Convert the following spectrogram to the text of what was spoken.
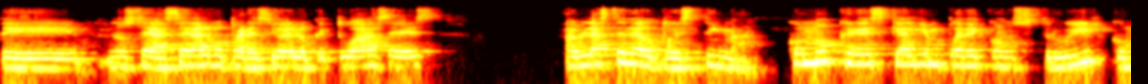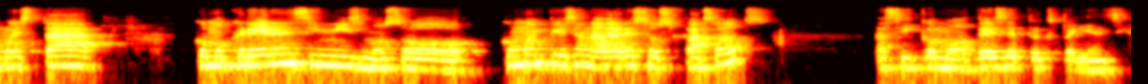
de, no sé, hacer algo parecido a lo que tú haces. Hablaste de autoestima. ¿Cómo crees que alguien puede construir como esta, como creer en sí mismos o cómo empiezan a dar esos pasos, así como desde tu experiencia?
